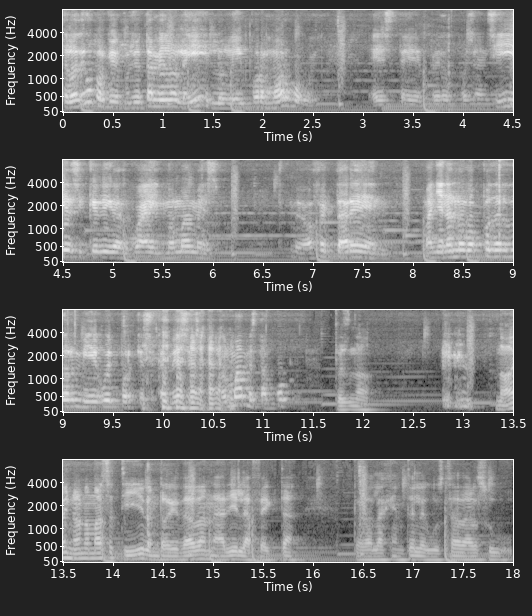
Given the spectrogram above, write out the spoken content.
Te lo digo porque pues, yo también lo leí, lo leí por morbo, güey. Este, pero pues en sí, así que digas, güey, no mames, me va a afectar en... Mañana no va a poder dormir, güey, porque se cambió. No mames, tampoco. Pues no. No, y no nomás a ti, en realidad a nadie le afecta. Pero a la gente le gusta dar su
